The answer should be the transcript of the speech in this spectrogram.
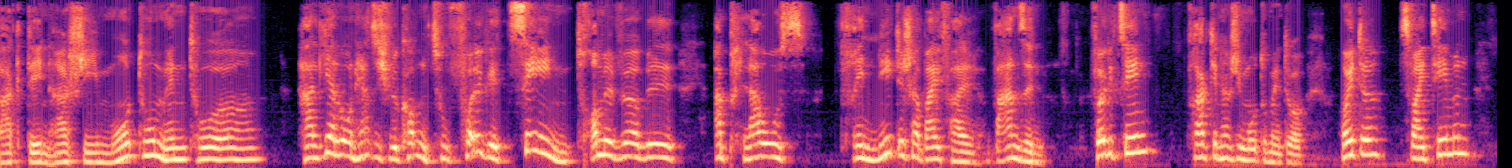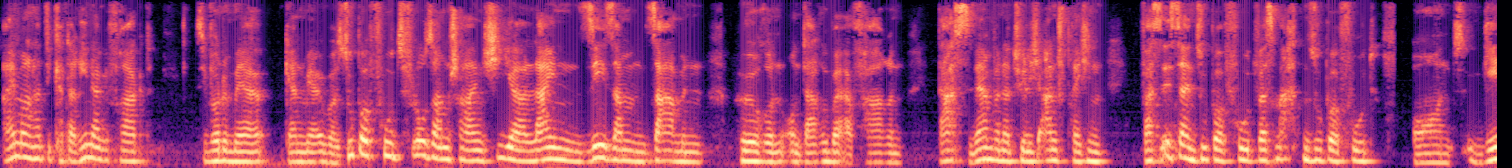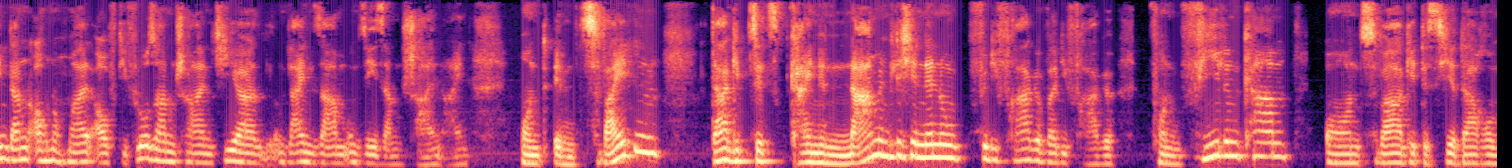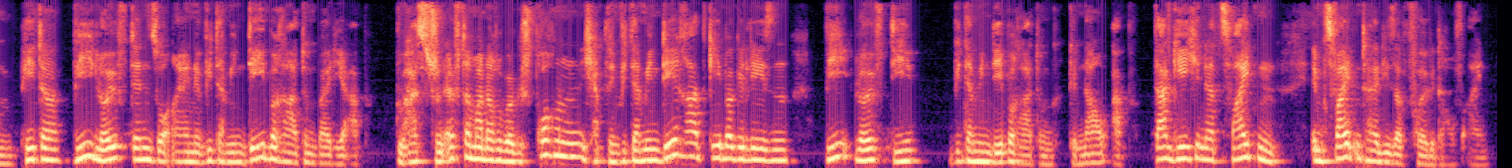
Frag den Hashimoto-Mentor. Hallihallo und herzlich willkommen zu Folge 10. Trommelwirbel, Applaus, frenetischer Beifall. Wahnsinn. Folge 10. Frag den Hashimoto-Mentor. Heute zwei Themen. Einmal hat die Katharina gefragt, sie würde mehr, gern mehr über Superfoods, Flohsamenschalen, Chia, Leinen, Sesam, Samen hören und darüber erfahren. Das werden wir natürlich ansprechen. Was ist ein Superfood? Was macht ein Superfood? und gehen dann auch nochmal auf die Flohsamenschalen, Chia und Leinsamen und Sesamschalen ein. Und im zweiten, da gibt's jetzt keine namentliche Nennung für die Frage, weil die Frage von vielen kam. Und zwar geht es hier darum, Peter, wie läuft denn so eine Vitamin D-Beratung bei dir ab? Du hast schon öfter mal darüber gesprochen, ich habe den Vitamin D-Ratgeber gelesen. Wie läuft die Vitamin D-Beratung genau ab? Da gehe ich in der zweiten im zweiten Teil dieser Folge drauf ein.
